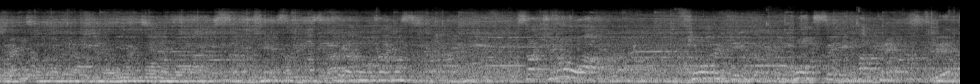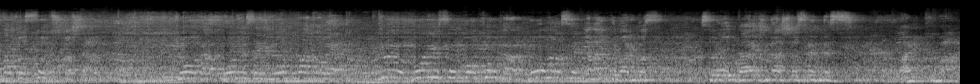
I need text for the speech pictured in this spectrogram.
さあ昨日はに勝って連をしました今日から交流戦4番いよいよ交流戦も今日から後半戦がりますそれ大事な初戦です相手は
